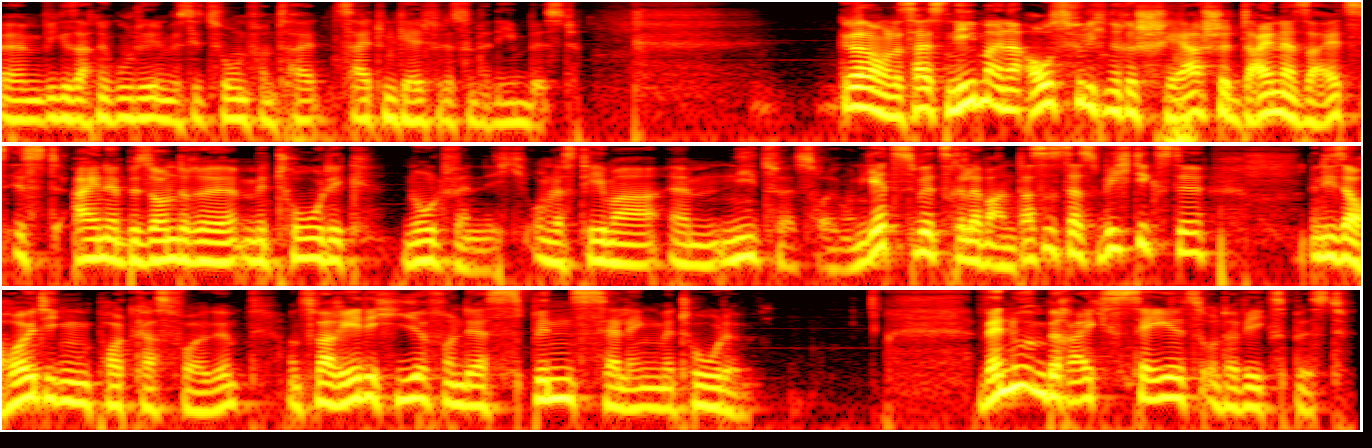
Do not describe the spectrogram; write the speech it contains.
ähm, wie gesagt, eine gute Investition von Zeit und Geld für das Unternehmen bist. Genau, das heißt, neben einer ausführlichen Recherche deinerseits ist eine besondere Methodik notwendig, um das Thema ähm, nie zu erzeugen. Und jetzt wird es relevant. Das ist das Wichtigste in dieser heutigen Podcast-Folge. Und zwar rede ich hier von der Spin-Selling-Methode. Wenn du im Bereich Sales unterwegs bist,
